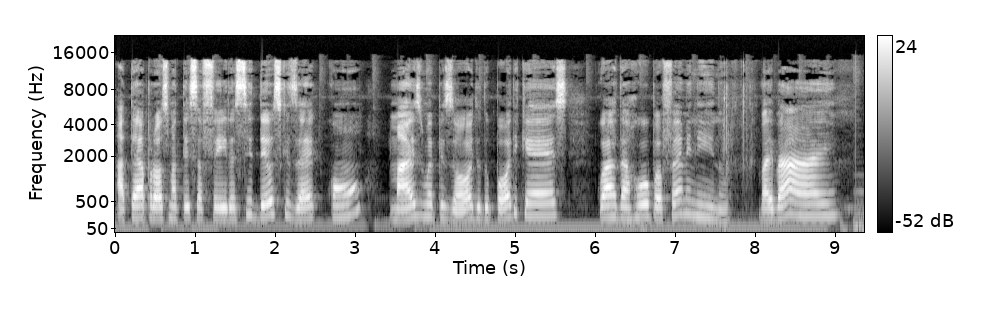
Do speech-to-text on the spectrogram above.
Até a próxima terça-feira, se Deus quiser, com mais um episódio do podcast Guarda-roupa Feminino. Bye, bye!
